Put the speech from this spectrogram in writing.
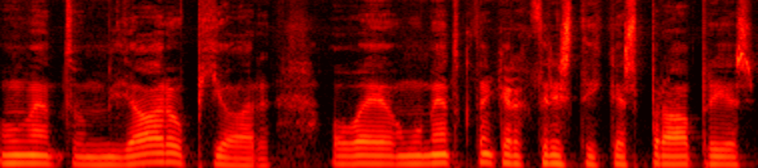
um momento melhor ou pior? Ou é um momento que tem características próprias?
